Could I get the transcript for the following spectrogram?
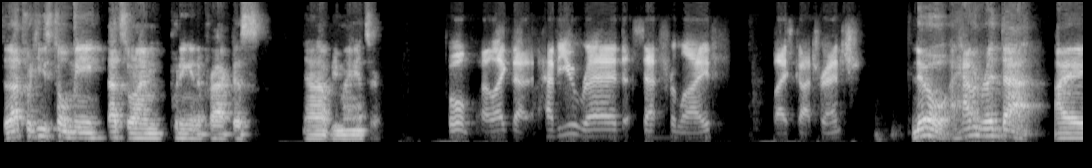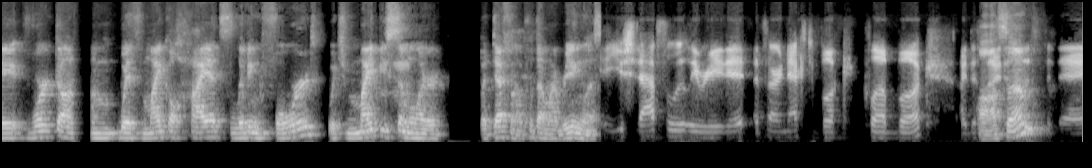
So that's what he's told me. That's what I'm putting into practice. Now that would be my answer. Cool. I like that. Have you read Set for Life by Scott Trench? No, I haven't read that. I worked on um, with Michael Hyatt's Living Forward, which might be similar, but definitely I'll put that on my reading list. You should absolutely read it. It's our next book club book. I decided Awesome. today.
